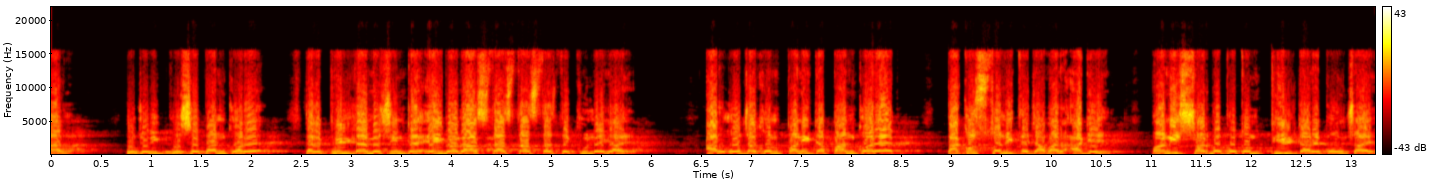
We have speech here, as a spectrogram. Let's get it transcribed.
আর ও যদি বসে পান করে, তাহলে ফিল্টার মেশিনটা এইভাবে আস্তে আস্তে আস্তে আস্তে খুলে যায়। আর ও যখন পানিটা পান করে, পাকস্থলিতে যাবার আগে পানির সর্বপ্রথম ফিল্টারে পৌঁছায়।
